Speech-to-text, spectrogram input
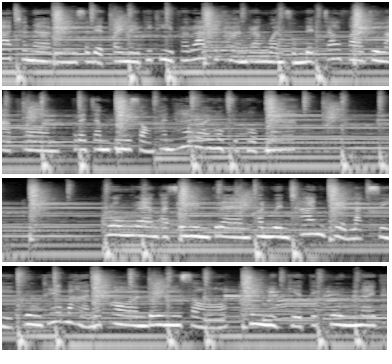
ราชนารี เสด็จไปในพิธีพระราชทานรางวัลสมเด็จเจ้าฟ้าจุฬาภรณ์ ประจำปี 2566ณ โรงแรมอัศวินแกรนด์คอนเวนชั่นเขตหลักสี่กรุงเทพมหานคร โดยมีสอคลินิกเกียรติคุณ นายแพ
